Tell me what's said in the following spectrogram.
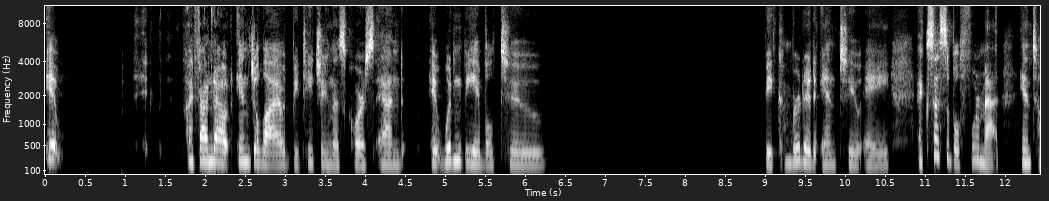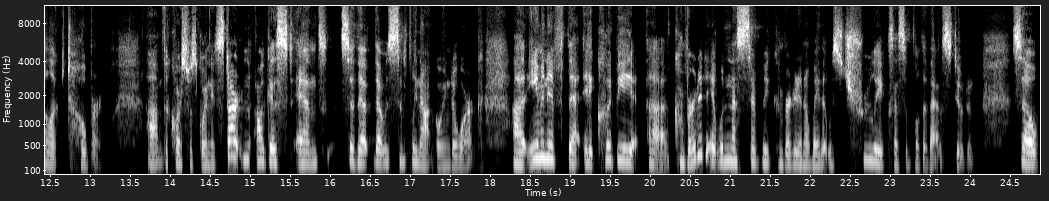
it, I found out in July I would be teaching this course and it wouldn't be able to be converted into a accessible format until October. Um, the course was going to start in August, and so that, that was simply not going to work. Uh, even if that it could be uh, converted, it wouldn't necessarily be converted in a way that was truly accessible to that student. So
